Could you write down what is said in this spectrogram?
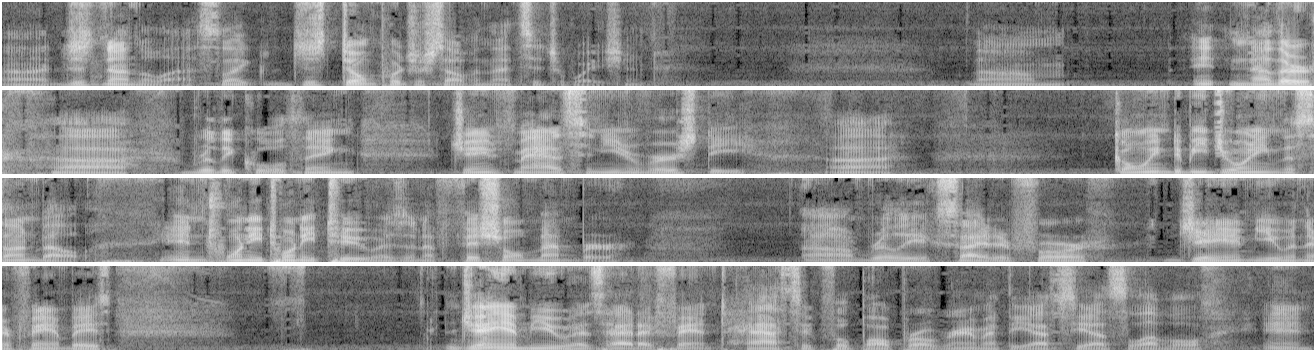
uh, just nonetheless, like just don't put yourself in that situation. Um, another uh, really cool thing, James Madison University. Uh, going to be joining the Sun Belt in 2022 as an official member. Uh, really excited for JMU and their fan base. JMU has had a fantastic football program at the FCS level, and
